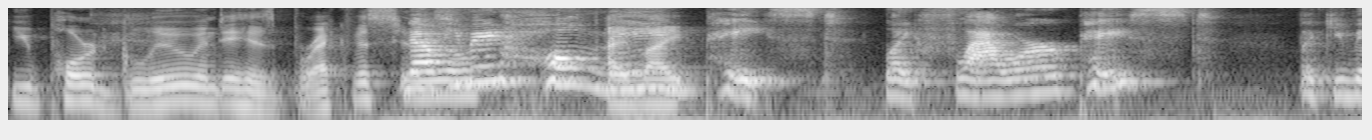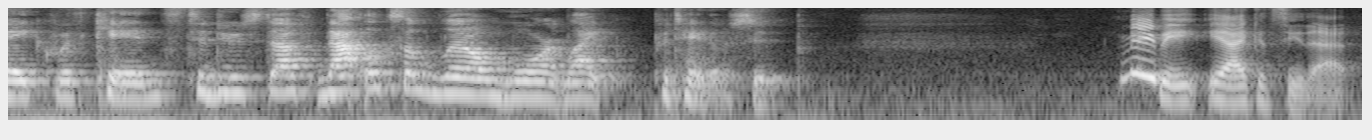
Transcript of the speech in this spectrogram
you poured glue into his breakfast cereal. Now, if you made homemade might- paste, like flour paste, like you make with kids to do stuff, that looks a little more like potato soup. maybe, yeah, I could see that.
